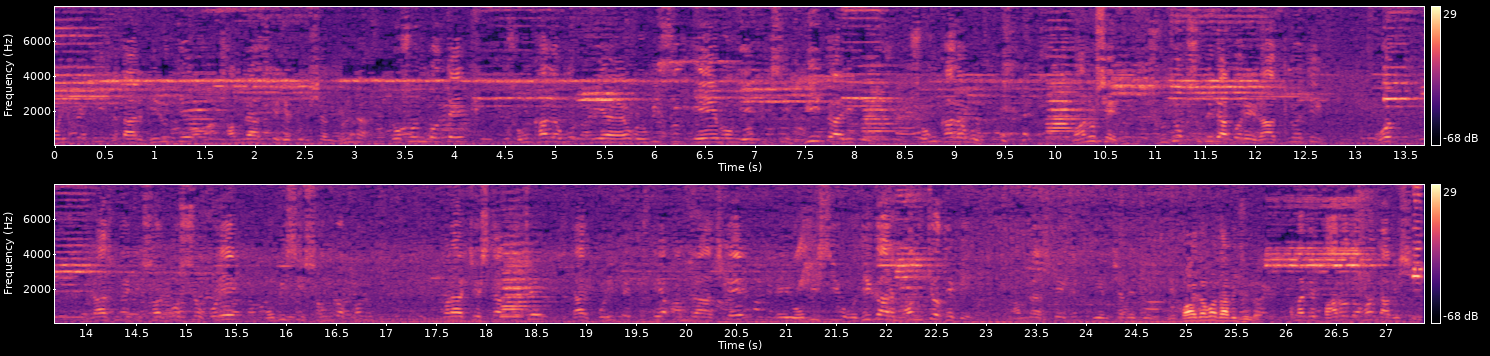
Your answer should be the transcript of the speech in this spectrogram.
পরিপ্রেক্ষিতে তার বিরুদ্ধে আমরা আজকে ডেপুটেশন দিই তোষণ বলতে সংখ্যালঘু ওবিসি এ এবং এপিসি বি তৈরি করে সংখ্যালঘু মানুষের সুযোগ সুবিধা করে রাজনৈতিক ভোট, রাজনৈতিক সর্বস্ব করে ওবিসি সংরক্ষণ করার চেষ্টা করছে। তার পরিপ্রেক্ষিতে আমরা আজকে এই ওবিসি অধিকার মঞ্চ থেকে আমরা আজকে এখানে ডিএম সাহেবের যে- কয় দফা দাবি ছিল? আমাদের বারো দফা দাবি ছিল।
